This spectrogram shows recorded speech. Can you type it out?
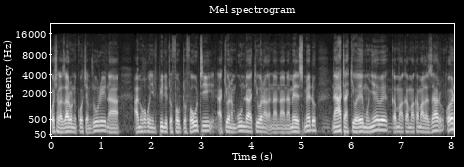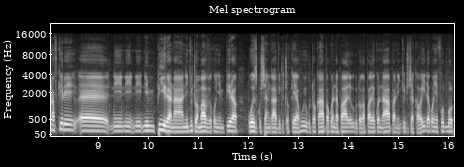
Kocha Lazaro ni kocha mzuri na amekuwa kwenye vipindi tofauti tofauti akiwa na Mgunda akiwa na, na, na, na Meles Medo na hata akiwa yeye mwenyewe kama, kama, kama Lazaro. Kwa hiyo nafikiri eh, ni, ni, ni, ni mpira na ni vitu ambavyo kwenye mpira huwezi kushangaa vikitokea, huyu kutoka hapa kwenda pale, huyu kutoka pale kwenda hapa, ni kitu cha kawaida kwenye football,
